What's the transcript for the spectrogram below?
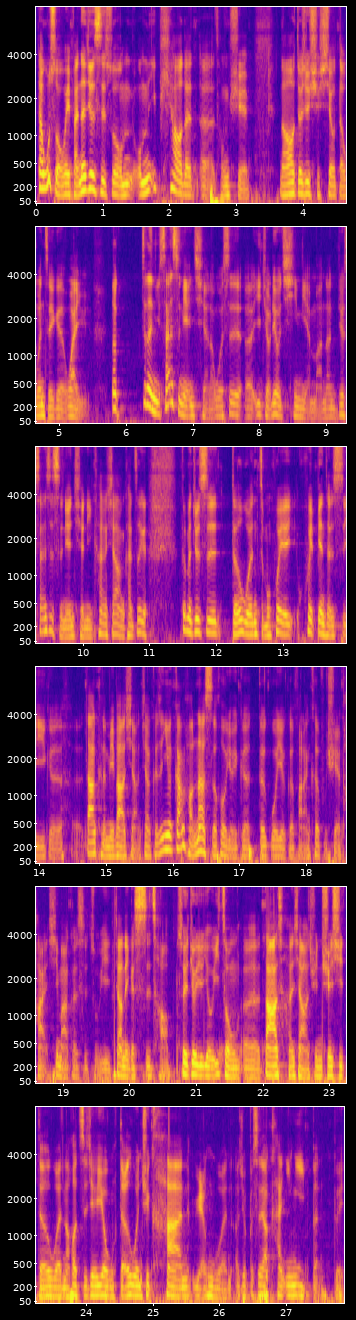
但无所谓，反正就是说，我们我们一票的呃同学，然后就去修德文这个外语，那。这个你三十年前了，我是呃一九六七年嘛，那你就三四十年前，你看看想想看，这个根本就是德文怎么会会变成是一个呃，大家可能没办法想象。可是因为刚好那时候有一个德国有个法兰克福学派、西马克思主义这样的一个思潮，所以就有一种呃，大家很想要去学习德文，然后直接用德文去看原文，而就不是要看英译本。对，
